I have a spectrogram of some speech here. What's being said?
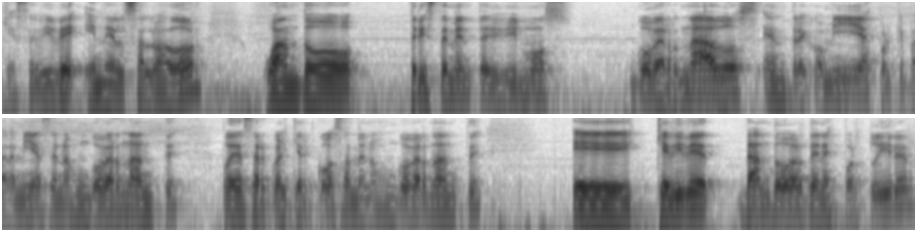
que se vive en El Salvador, cuando tristemente vivimos gobernados, entre comillas, porque para mí ese no es un gobernante, puede ser cualquier cosa menos un gobernante, eh, que vive dando órdenes por Twitter,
